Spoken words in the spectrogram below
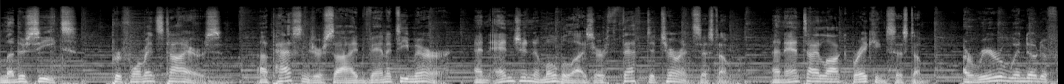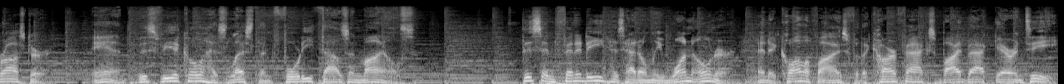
leather seats, performance tires, a passenger side vanity mirror, an engine immobilizer theft deterrent system, an anti-lock braking system, a rear window defroster, and this vehicle has less than 40,000 miles. This Infiniti has had only one owner and it qualifies for the Carfax buyback guarantee.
